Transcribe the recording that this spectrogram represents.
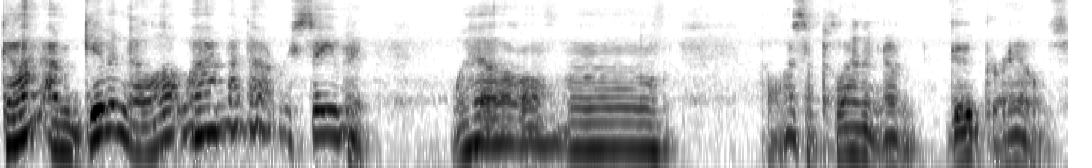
God, I'm giving a lot. Why am I not receiving? Well, um, I wasn't planting on good grounds.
